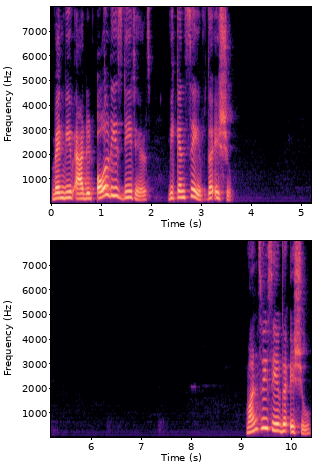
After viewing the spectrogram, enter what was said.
When we've added all these details, we can save the issue. Once we save the issue,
